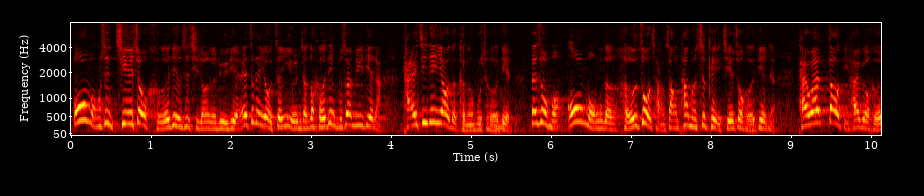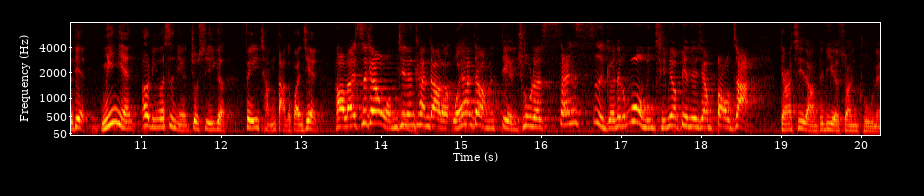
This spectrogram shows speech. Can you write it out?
欧盟是接受核电是其中一个绿电。哎，这个也有争议，有人讲说核电不算绿电啊。台积电要的可能不是核电，但是我们欧盟的合作厂商他们是可以接受核电的。台湾到底还有没有核电？明年二零二四年就是一个非常大的关键。好，来，思刚，我们今天看到了，暐瀚带我们点出了三四个那个莫名其妙变电箱爆炸。加气朗地利的选区呢？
